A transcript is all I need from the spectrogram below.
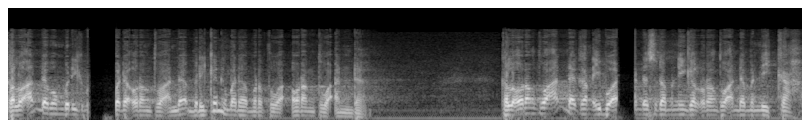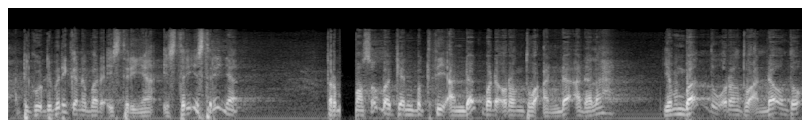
Kalau anda memberi kepada orang tua anda, berikan kepada mertua, orang tua anda. Kalau orang tua anda, karena ibu anda sudah meninggal, orang tua anda menikah, di- diberikan kepada istrinya, istri-istrinya. Termasuk bagian bekti anda kepada orang tua anda adalah yang membantu orang tua anda untuk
